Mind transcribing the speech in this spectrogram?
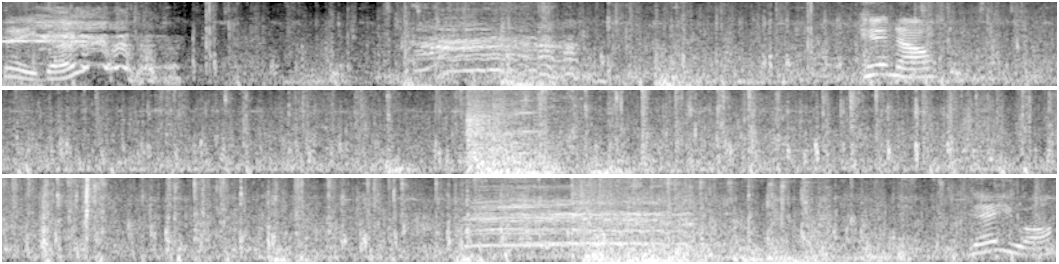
There you go. Here now. There you are.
